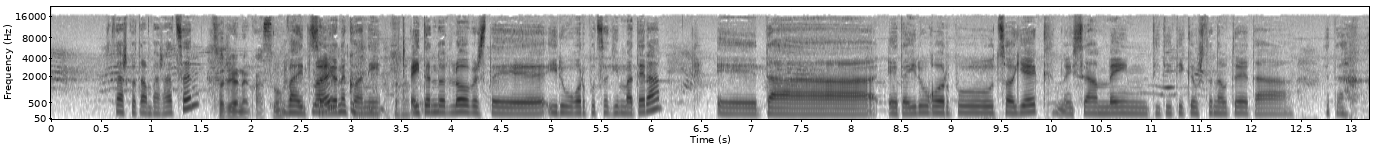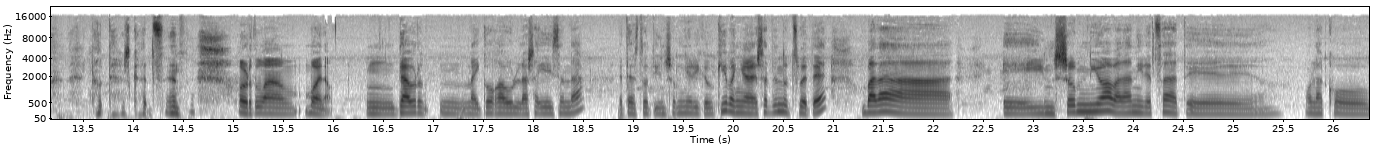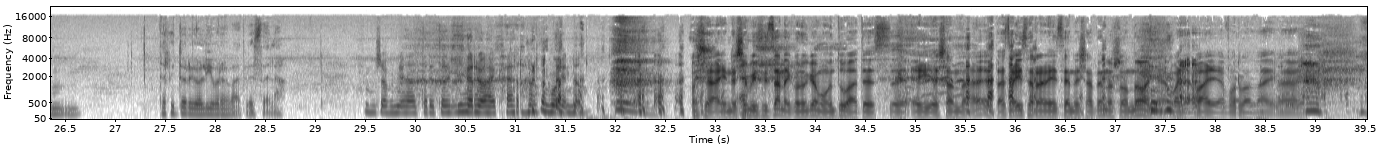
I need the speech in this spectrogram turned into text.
ez askotan pasatzen, Zorioneko azu. Bai, zorioneko ni. Eiten dut lo beste hiru gorputzekin batera, eta eta hiru gorputz horiek noizean behin tititik eusten daute eta eta naute askatzen. Orduan, bueno, mm, gaur nahiko gaur lasaia izan da, eta ez dut insomniorik euki, baina esaten dut zuete, bada e, insomnioa bada niretzat e, olako mm, territorio libre bat bezala. Territorio libre bakarra, bueno. Osea, Inesen bizitzan nuke momentu batez eh, egia esan da, eh? eta ez da izarren egiten esaten oso ondo, baina, baina bai, apur bat bai, bai, bai.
